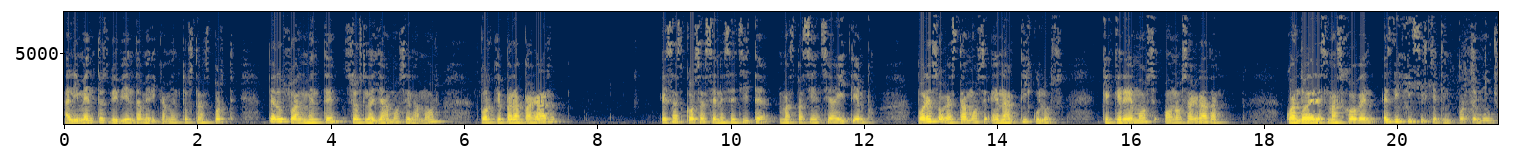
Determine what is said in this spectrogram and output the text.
Alimentos, vivienda, medicamentos, transporte. Pero usualmente soslayamos el amor porque para pagar esas cosas se necesita más paciencia y tiempo. Por eso gastamos en artículos que queremos o nos agradan. Cuando eres más joven es difícil que te importe mucho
